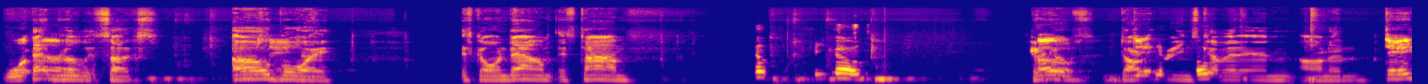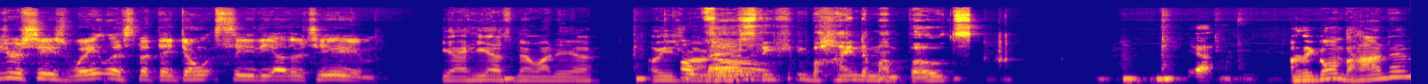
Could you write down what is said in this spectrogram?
What, That uh, really sucks. Oh danger? boy, it's going down. It's time. Yep. Here you go. Here Oh, comes dark di- green's oh. coming in on him. Danger sees waitlist, but they don't see the other team. Yeah, he has no idea. Oh, he's Oh, running. I man. was thinking behind him on boats. Yeah. Are they going behind him?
